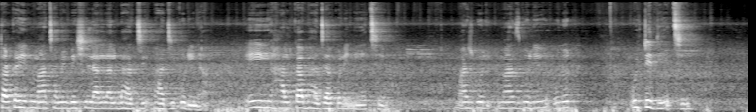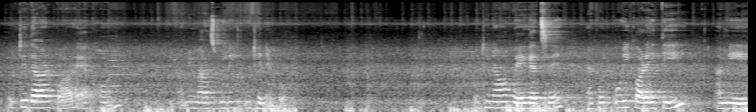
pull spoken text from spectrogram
তরকারির মাছ আমি বেশি লাল লাল ভাজি ভাজি করি না। এই হালকা ভাজা করে নিয়েছি। মাছগুলি মাছগুলি উলট, উল্টে দিয়েছি। উল্টে দেওয়ার পর এখন আমি মাছগুলি উঠে নেব। উঠে নেওয়া হয়ে গেছে। এখন ওই কড়াইতেই আমি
